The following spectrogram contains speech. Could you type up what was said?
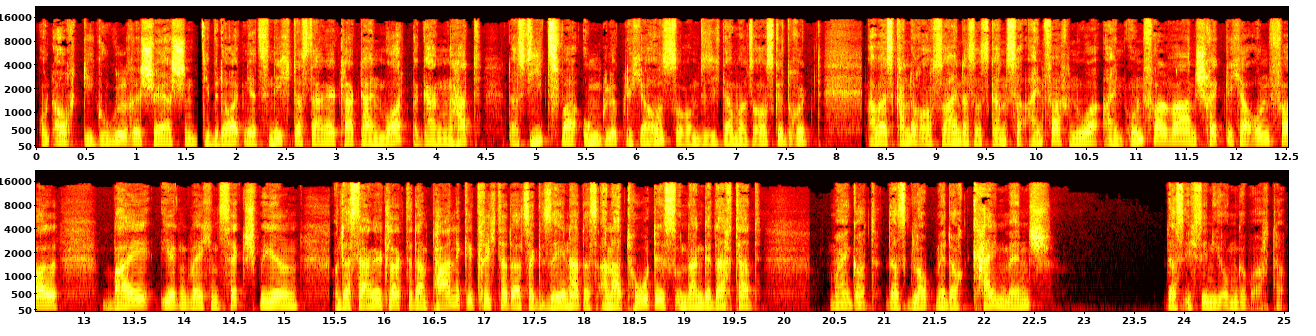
Und auch die Google-Recherchen, die bedeuten jetzt nicht, dass der Angeklagte einen Mord begangen hat. Das sieht zwar unglücklich aus, so haben sie sich damals ausgedrückt, aber es kann doch auch sein, dass das Ganze einfach nur ein Unfall war, ein schrecklicher Unfall bei irgendwelchen Sexspielen. Und dass der Angeklagte dann Panik gekriegt hat, als er gesehen hat, dass Anna tot ist und dann gedacht hat, mein Gott, das glaubt mir doch kein Mensch, dass ich sie nie umgebracht habe,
